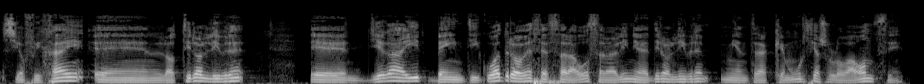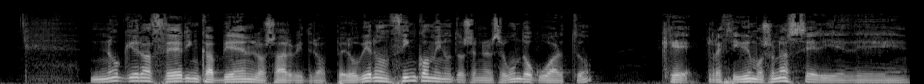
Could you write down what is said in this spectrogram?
si os fijáis en los tiros libres eh, llega a ir 24 veces Zaragoza a la línea de tiros libres, mientras que Murcia solo va 11. No quiero hacer hincapié en los árbitros, pero hubieron cinco minutos en el segundo cuarto que recibimos una serie de,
